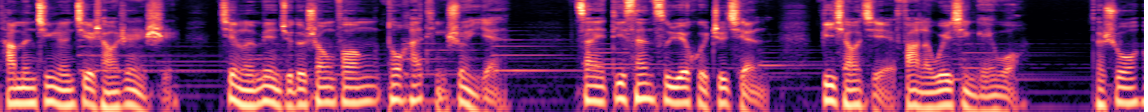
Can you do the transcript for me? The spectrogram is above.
他们经人介绍认识，见了面觉得双方都还挺顺眼。在第三次约会之前，B 小姐发了微信给我，她说：“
